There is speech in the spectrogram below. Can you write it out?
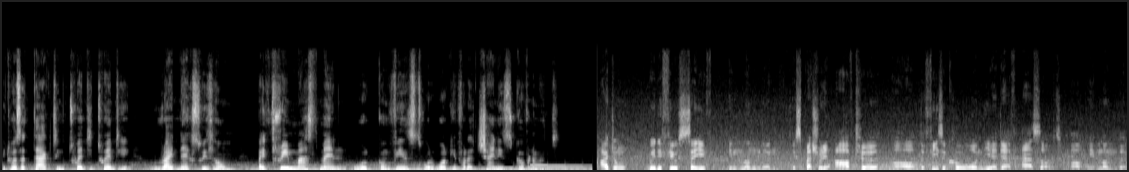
it was attacked in 2020 right next to his home by three masked men who were convinced were working for the Chinese government. I don't really feel safe in London, especially after uh, the physical or near-death assault uh, in London.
